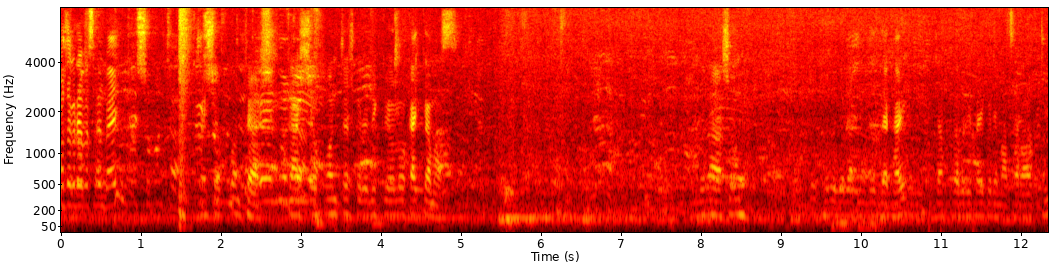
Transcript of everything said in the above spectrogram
কত করে ভাই? চারশো পঞ্চাশ চারশো পঞ্চাশ করে বিক্রি হলো কাইকা মাছ। আসুন ঘুরে ঘুরে আপনাদের দেখাই। যাত্রাবাড়ি পাইকারি মাছের আটটি।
